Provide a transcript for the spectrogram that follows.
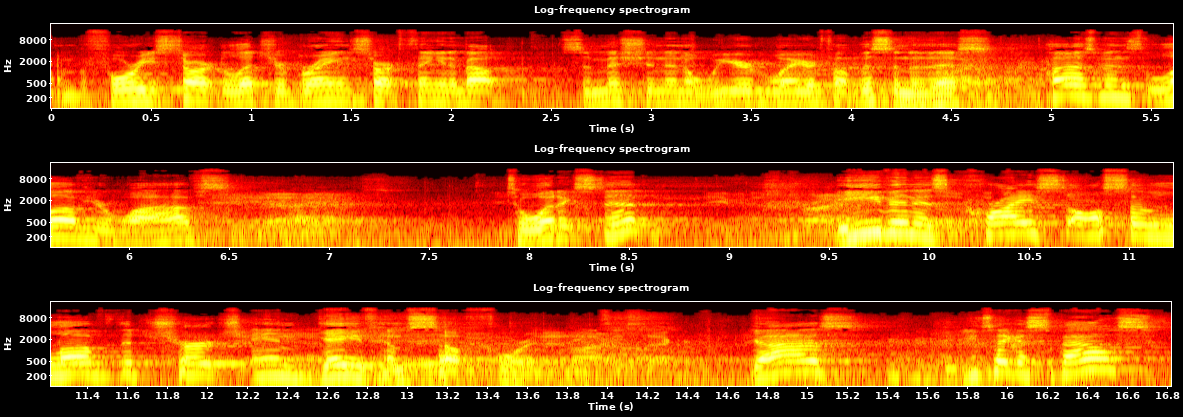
And before you start to let your brain start thinking about submission in a weird way or thought, listen to this. Husbands, love your wives. To what extent? Even as Christ also loved the church and gave himself for it. Guys, you take a spouse,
